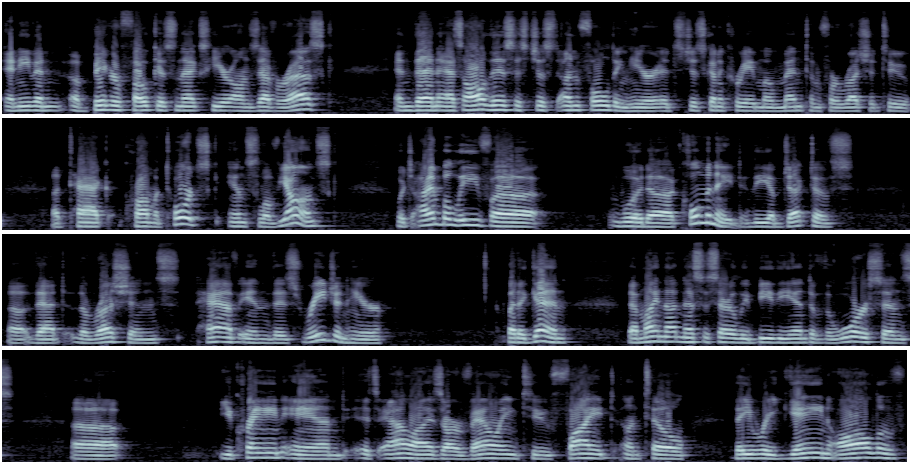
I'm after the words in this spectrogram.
and even a bigger focus next here on Seversk And then as all this is just unfolding here, it's just going to create momentum for Russia to attack Kramatorsk and Slavyansk, which I believe uh, would uh, culminate the objectives uh, that the Russians have in this region here. But again, that might not necessarily be the end of the war since uh, Ukraine and its allies are vowing to fight until they regain all of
